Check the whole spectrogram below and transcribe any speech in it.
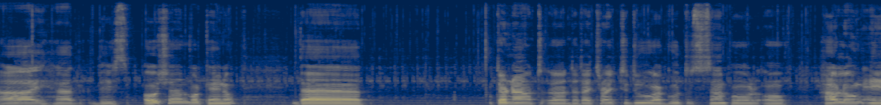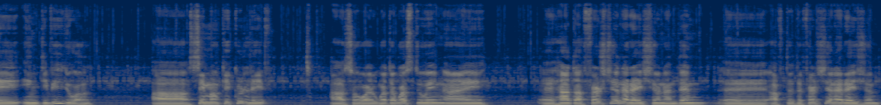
I had this ocean volcano that turned out uh, that I tried to do a good sample of how long a individual uh, sea monkey could live. Uh, so I, what I was doing, I uh, had a first generation and then uh, after the first generation,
